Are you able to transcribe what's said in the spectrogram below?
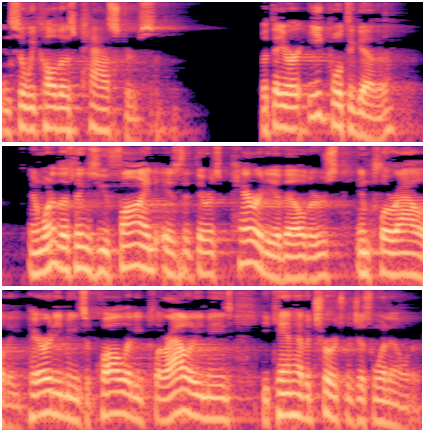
And so we call those pastors. But they are equal together. And one of the things you find is that there is parity of elders in plurality. Parity means equality. Plurality means you can't have a church with just one elder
